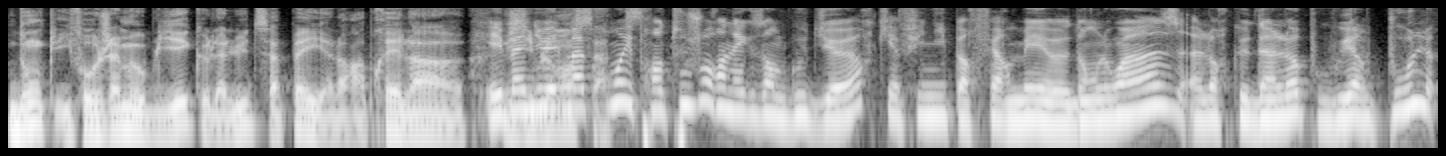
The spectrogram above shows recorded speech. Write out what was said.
Donc, il faut jamais oublier que la lutte, ça paye. Alors après, là... Emmanuel Macron, il prend toujours en exemple Goodyear, qui a fini par fermer dans l'Oise, alors que Dunlop ou Whirlpool,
